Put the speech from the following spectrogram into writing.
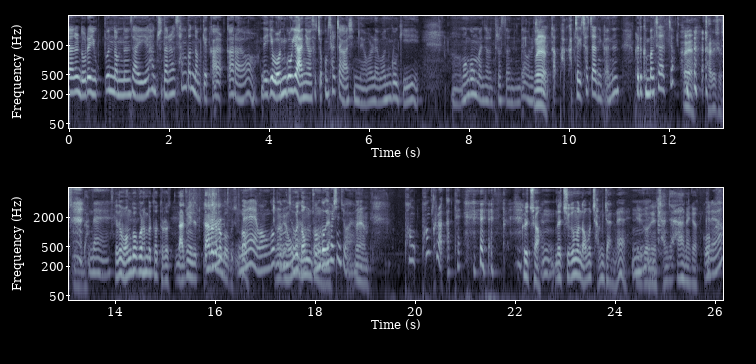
주단을 노래 6분 넘는 사이에 한 주단을 한 3분 넘게 깔, 깔아요. 근데 이게 원곡이 아니어서 조금 살짝 아쉽네요. 원래 원곡이 어, 원곡만 저는 들었었는데 오늘 네. 찾아- 가- 갑자기 찾자니까는 그래도 금방 찾았죠? 네, 잘하셨습니다. 네. 그래도 원곡을 한 번 더 들어 나중에 이제 따로 아, 들어보고 싶어. 네, 원곡 어, 너무 좋아요. 너무. 원곡이 훨씬 좋아요. 네. 펑 펑크락 같아. 그렇죠. 음. 근데 지금은 너무 잠잤네. 이거는 잔잔해갖고 그래요?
